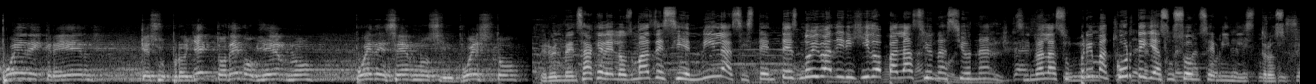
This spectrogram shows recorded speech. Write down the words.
puede creer que su proyecto de gobierno puede sernos impuesto. Pero el mensaje de los más de 100 mil asistentes no iba dirigido a Palacio Nacional, sino a la Suprema Corte y a sus 11 ministros,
